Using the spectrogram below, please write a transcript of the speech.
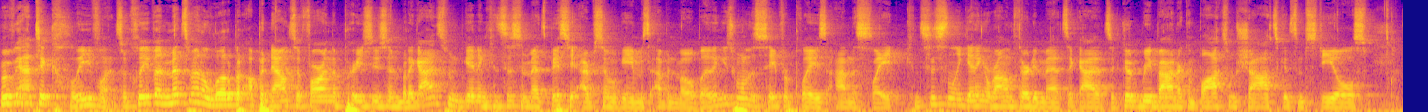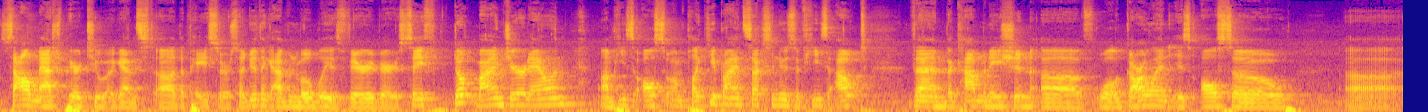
Moving on to Cleveland. So Cleveland, Mitts been a little bit up and down so far in the preseason, but a guy that's been getting consistent minutes basically every single game is Evan Mobley. I think he's one of the safer plays on the slate, consistently getting around 30 minutes. A guy that's a good rebounder, can block some shots, get some steals. Solid match here too against uh, the Pacers. So I do think Evan Mobley is very, very safe. Don't mind Jarrett Allen. Um, he's also in play. Keep an eye on Sexton News. If he's out, then the combination of well, Garland is also. Uh,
